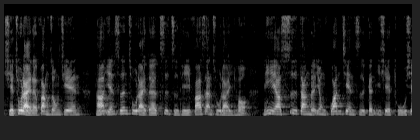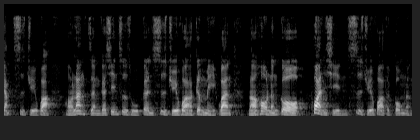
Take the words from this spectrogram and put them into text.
写出来的放中间，然后延伸出来的次子题发散出来以后，你也要适当的用关键字跟一些图像视觉化，好，让整个心智图更视觉化、更美观，然后能够。唤醒视觉化的功能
